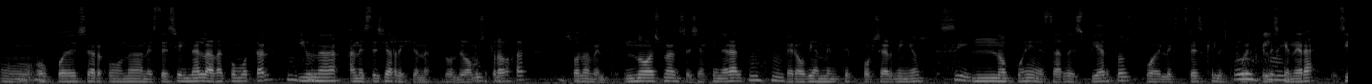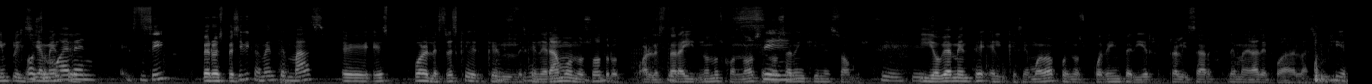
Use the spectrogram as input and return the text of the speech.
o, puede ser una anestesia inhalada como tal y una anestesia regional, donde vamos a trabajar solamente. No es una anestesia general, pero obviamente por ser niños no pueden estar despiertos por el estrés que les, puede, que les genera simple y sencillamente. Eh, sí, pero específicamente más eh, es por el estrés que, les generamos nosotros al estar ahí. No nos conocen, no saben quiénes somos. y obviamente el que se mueva pues nos puede impedir realizar de manera adecuada la cirugía.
